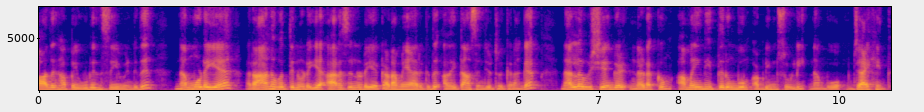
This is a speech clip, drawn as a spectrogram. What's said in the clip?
பாதுகாப்பை உறுதி செய்ய வேண்டியது நம்முடைய இராணுவத்தினுடைய அரசினுடைய கடமையாக இருக்குது. அதைத்தான் செஞ்சுட்டு இருக்கிறாங்க நல்ல விஷயங்கள் நடக்கும் அமைதி திரும்பும் அப்படின்னு சொல்லி நம்புவோம். ஜெய்ஹிந்த்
